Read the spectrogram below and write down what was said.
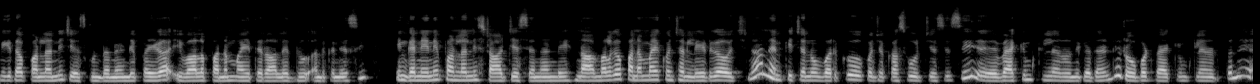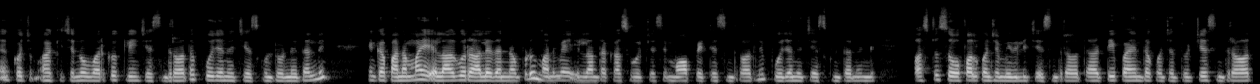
మిగతా పనులన్నీ చేసుకుంటానండి. పైగా ఇవాళ పనమ్మ అయితే రాలేదు. అందుకనేసి ఇంకా నేనే పనులన్నీ స్టార్ట్ చేశానండి. నార్మల్గా పనమ్మాయి కొంచెం లేట్గా వచ్చినా నేను కిచెన్ వరకు కొంచెం కసూట్ చేసేసి వ్యాక్యూమ్ క్లీనర్ ఉంది కదండి రోబోట్ వ్యాక్యూమ్ క్లీనర్తోనే కొంచెం ఆ కిచెన్ వరకు క్లీన్ చేసిన తర్వాత పూజ అనేది చేసుకుంటూ ఉండేదండి ఇంకా పనమ్మాయి ఎలాగూ రాలేదన్నప్పుడు మనమే ఇల్లంతా కసువు వచ్చేసి మాప్ పెట్టేసిన తర్వాతనే పూజను చేసుకుంటానండి. ఫస్ట్ సోఫాలు కొంచెం మిదిలి చేసిన తర్వాత టీ అంతా కొంచెం తుడిచేసిన తర్వాత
